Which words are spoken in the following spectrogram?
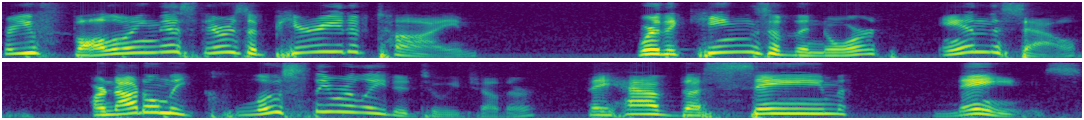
Are you following this? There is a period of time where the kings of the north and the south are not only closely related to each other, they have the same names.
